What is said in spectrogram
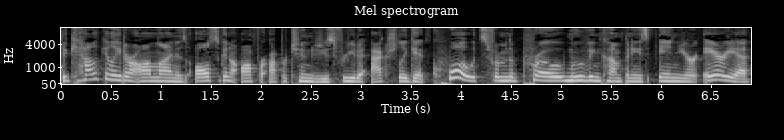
the calculator online is also going to offer opportunities for you to actually get quotes from the pro moving companies in your area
